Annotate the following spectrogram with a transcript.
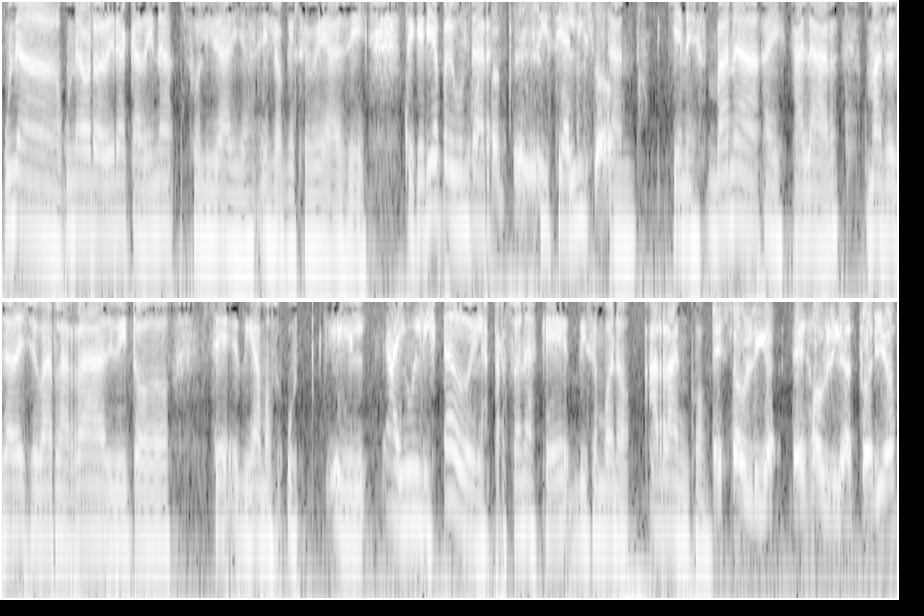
Una, una verdadera cadena solidaria es lo que se ve allí. Te quería preguntar si se alistan quienes van a, escalar, más allá de llevar la radio y todo, se, digamos, hay un listado de las personas que dicen, bueno, arranco. Es, obliga es obligatorio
